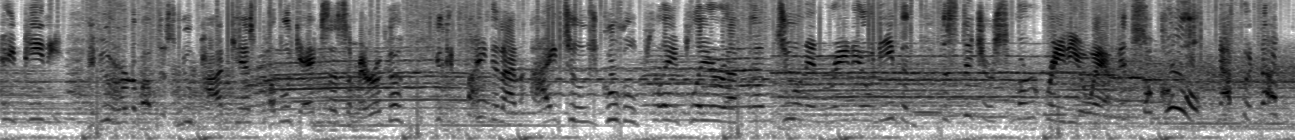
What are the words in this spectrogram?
Hey, Petey, have you heard about this new podcast, Public Access America? You can find it on iTunes, Google Play, Player FM, TuneIn Radio, and even the Stitcher Smart Radio app. It's so cool! Not for nothing.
